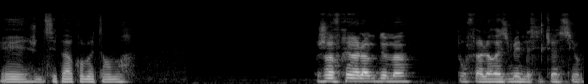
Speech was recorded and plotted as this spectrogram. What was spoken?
et je ne sais pas à quoi m'attendre. J'en ferai un log demain pour faire le résumé de la situation.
